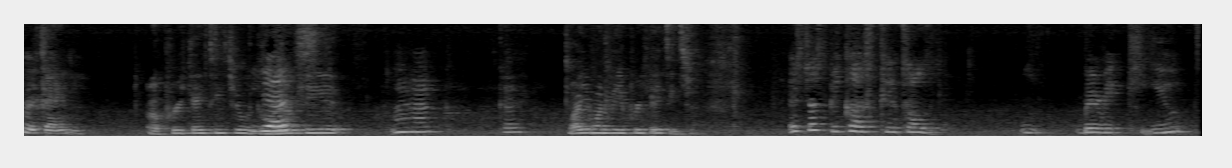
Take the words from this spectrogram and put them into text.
Pre-K. A pre-K teacher with the Yes. little kids? Mhm. Okay. Why you want to be a pre-K teacher? It's just because kids are very cute,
